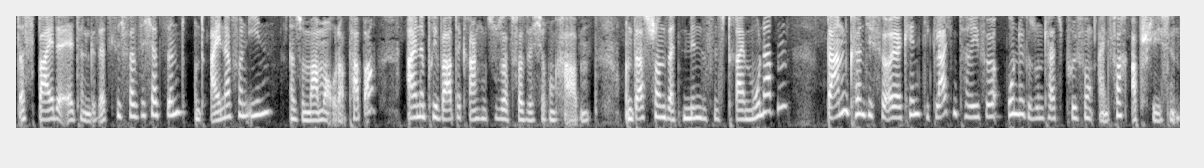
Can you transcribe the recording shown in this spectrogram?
dass beide Eltern gesetzlich versichert sind und einer von ihnen, also Mama oder Papa, eine private Krankenzusatzversicherung haben. Und das schon seit mindestens drei Monaten Dann könnt ihr für euer Kind die gleichen Tarife ohne Gesundheitsprüfung einfach abschließen.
